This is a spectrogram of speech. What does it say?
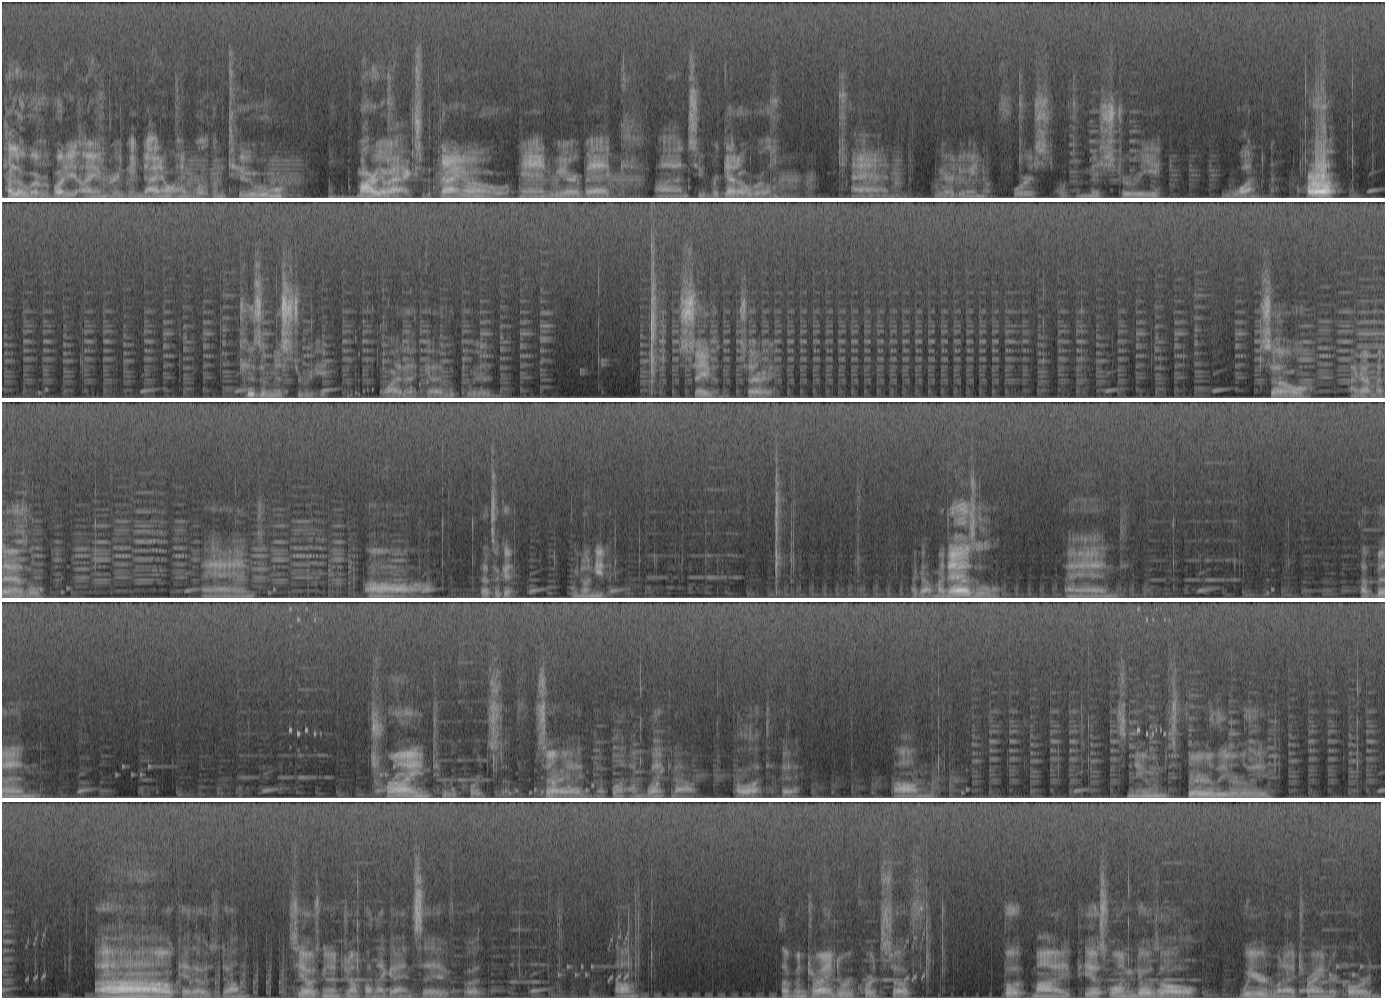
Hello everybody, I am Drinking Dino and welcome to Mario Hacks with Dino. And we are back on Super Ghetto World. And we are doing Forest of Mystery 1. Ah! Tis a mystery why that guy looked weird. Saving, sorry. So, I got my Dazzle. And, ah, that's okay. We don't need it. I got my Dazzle, and I've been trying to record stuff. Sorry, I, I'm blanking out a lot today. Um, it's noon, it's fairly early. Ah, okay, that was dumb. See, I was gonna jump on that guy and save, but... Um, I've been trying to record stuff, but my PS1 goes all weird when I try and record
